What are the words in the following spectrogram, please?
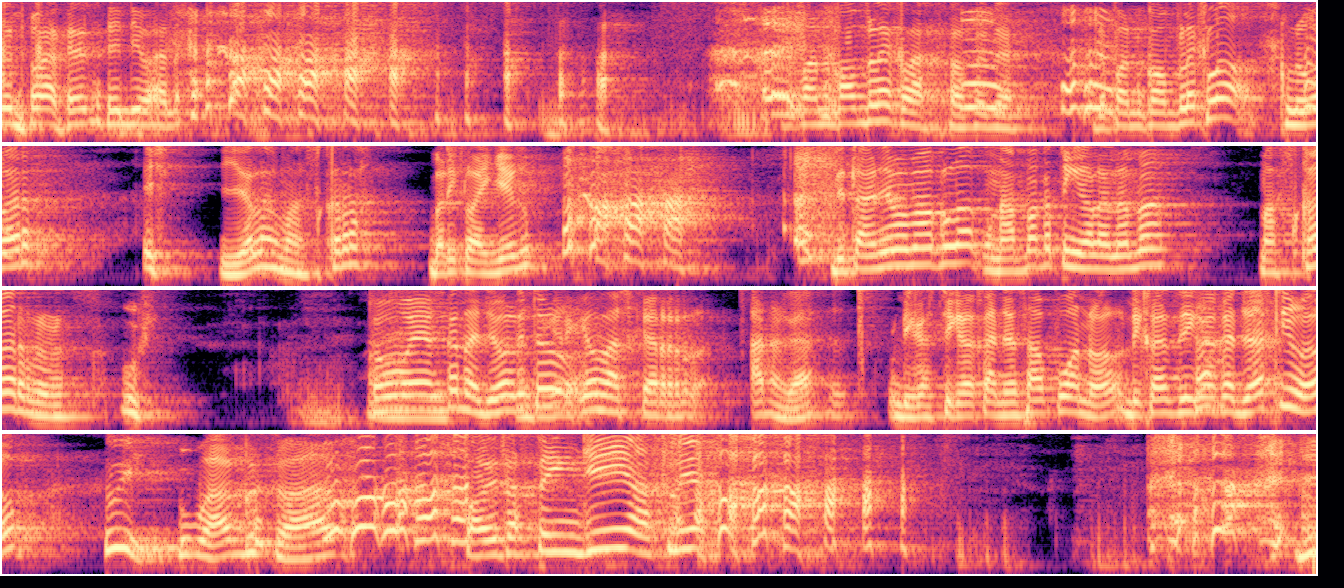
depan SD di mana? depan komplek lah maksudnya. Depan komplek lo keluar. Ih, iyalah masker lah. Balik lagi aku. Ditanya mama aku lo, kenapa ketinggalan apa? Masker. Wih. Kamu bayangkan aja Wal itu Masker masker anu enggak? dikasih kakaknya sapuan Wal, dikasih kakak Jaki Wal. Wih, Uh, bagus Wal. Kualitas tinggi asli. jadi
